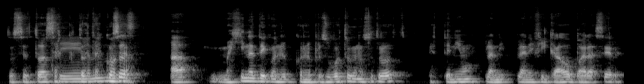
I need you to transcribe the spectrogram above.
Entonces, todas, estas cosas, ah, imagínate con el, con el, presupuesto que nosotros teníamos planificado para hacer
